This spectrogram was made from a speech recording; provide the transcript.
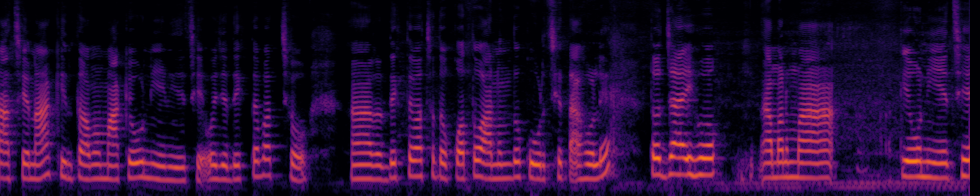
নাচে না, কিন্তু আমার মাকেও নিয়ে নিয়েছে। ওই যে দেখতে পাচ্ছ? আর দেখতে পাচ্ছ তো, কত আনন্দ করছে তাহলে। তো যাই হোক, আমার মা কেউ নিয়েছে।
